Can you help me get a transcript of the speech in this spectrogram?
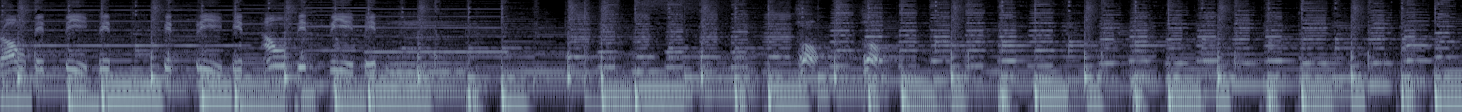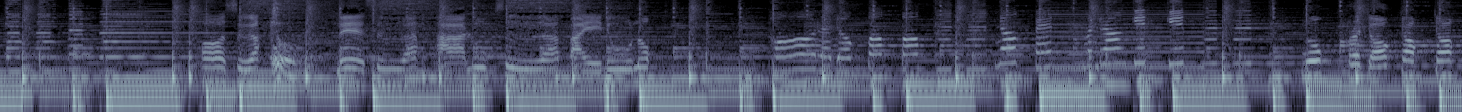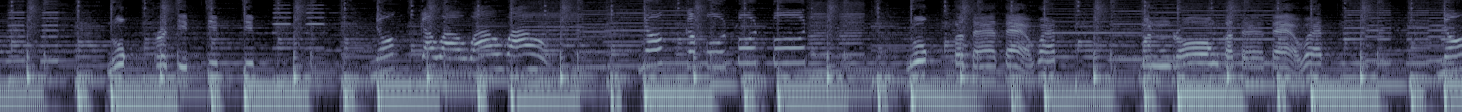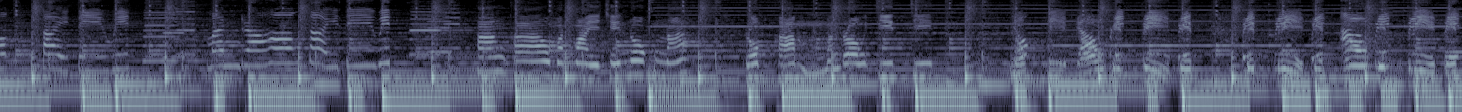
ร้องปิดปีปิด ปิดปีปิดเอาปิดปีปิดหกหกพ่อเสือแม่เสือพาลูกเสือไปดูนกพระดกปกปกนกเป็ดมันร้องกิบกิบนกกระจอกจอกจอก ระจิบจิบจิบนกกะว่าววาววาวนกกระปูดปูดปูดนกกระแตแต่แวดมันร้องกระแตแต่แวดนกไตตีวิต มันร้องไตตีวิตข้างข่าวมันไม่ใช่นกนะรบคำมันร้องจิตจิตนกปีบเอาปิดปีปิดปิดปีปิดเอาปิดปีปิด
